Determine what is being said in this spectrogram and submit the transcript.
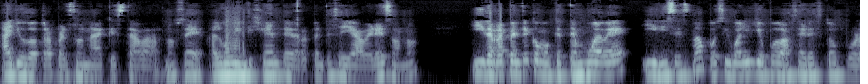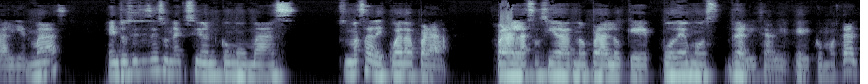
ayudó a otra persona que estaba, no sé, algún indigente, de repente se llega a ver eso, ¿no? Y de repente como que te mueve y dices, no, pues igual yo puedo hacer esto por alguien más. Entonces esa es una acción como más, pues más adecuada para, para la sociedad, ¿no? Para lo que podemos realizar eh, como tal.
